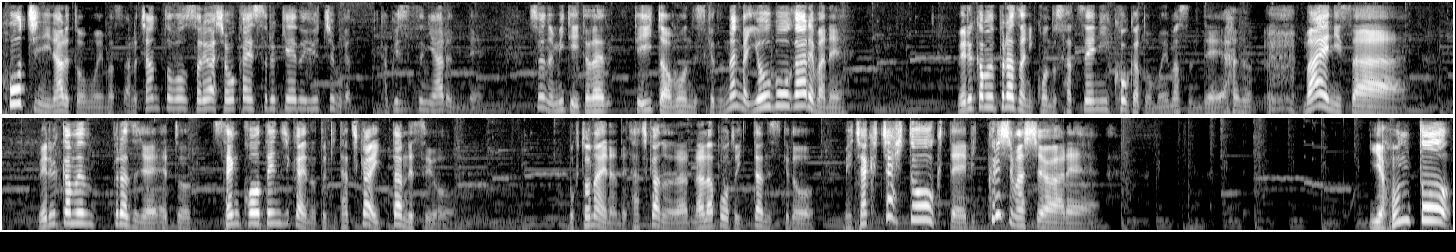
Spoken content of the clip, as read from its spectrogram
放置になると思います。あの、ちゃんとそれは紹介する系の YouTube が確実にあるんで、そういうの見ていただいていいとは思うんですけど、なんか要望があればね、ウェルカムプラザに今度撮影に行こうかと思いますんで、あの、前にさ、ウェルカムプラザじゃ、えっと、先行展示会の時立川行ったんですよ。僕都内なんで立川のラララポート行ったんですけど、めちゃくちゃ人多くてびっくりしましたよ、あれ。いや、ほんと、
